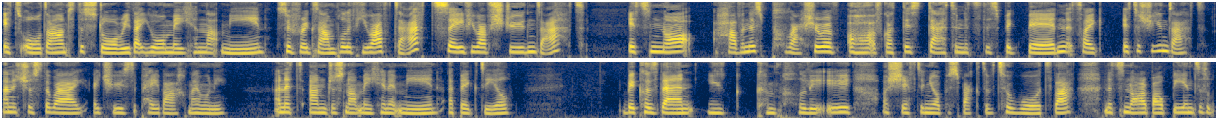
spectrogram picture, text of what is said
it's all down to the story that you're making that mean. So, for example, if you have debt, say if you have student debt, it's not having this pressure of, oh, I've got this debt and it's this big burden. It's like, it's a student debt and it's just the way I choose to pay back my money. And it's, I'm just not making it mean a big deal because then you completely are shifting your perspective towards that. And it's not about being de-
